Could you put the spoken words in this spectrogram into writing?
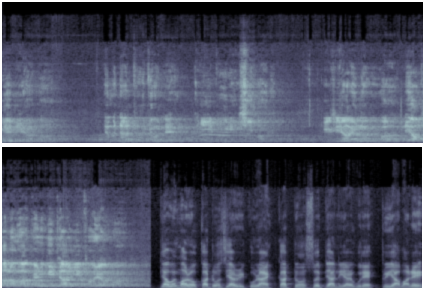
ရဲ့နေရာမှာအမတန်ထူးချွန်တဲ့ဒီလူတွေရှိပါတယ်ဒီဆရာကြီးတို့ကတယောက်တစ်လုံးကကရီကီတာရေးဆွဲရမှာ။ပြပွဲမှာတော့ကာတွန်းဆရာတွေကိုယ်တိုင်ကာတွန်းဆွဲပြနေရတာကိုလည်းတွေ့ရပါတယ်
